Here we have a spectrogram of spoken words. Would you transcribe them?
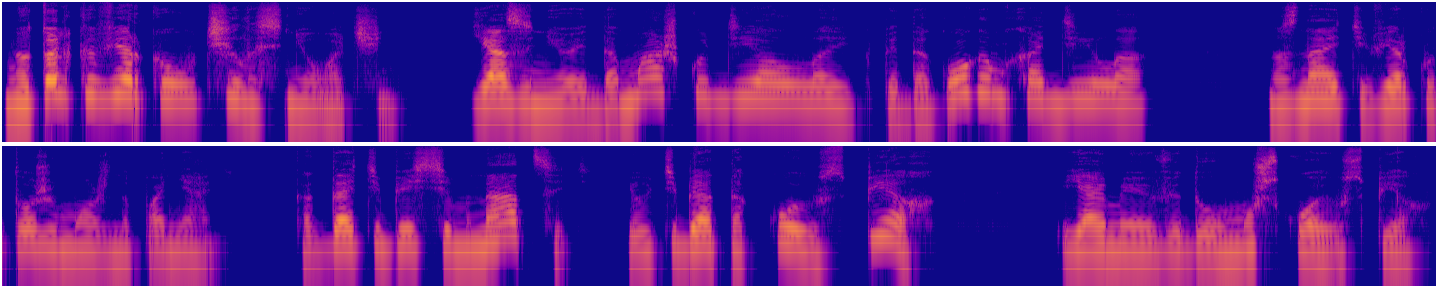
Но только Верка училась не очень. Я за нее и домашку делала, и к педагогам ходила. Но знаете, Верку тоже можно понять. Когда тебе 17, и у тебя такой успех, я имею в виду мужской успех,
